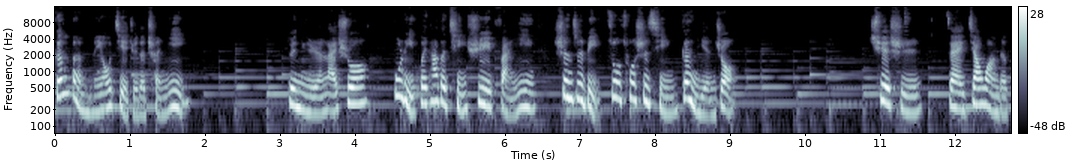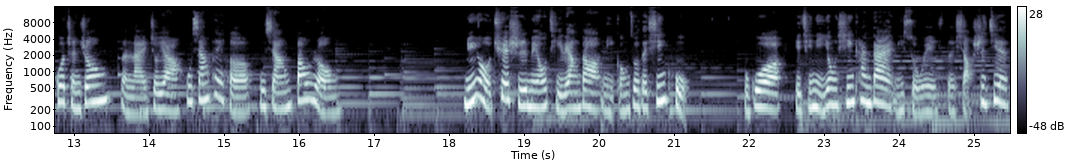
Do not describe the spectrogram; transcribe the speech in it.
根本没有解决的诚意。对女人来说，不理会他的情绪反应，甚至比做错事情更严重。确实。在交往的过程中，本来就要互相配合、互相包容。女友确实没有体谅到你工作的辛苦，不过也请你用心看待你所谓的小事件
